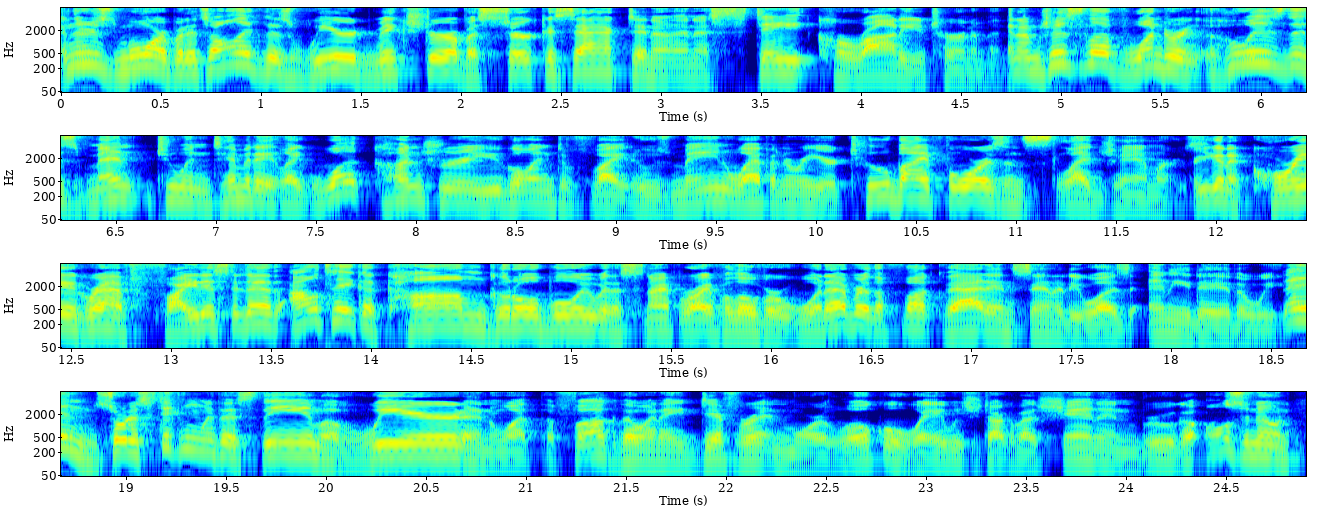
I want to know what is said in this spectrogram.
And there's more, but it's all like this weird mixture of a circus act and a, and a, state karate tournament. And I'm just left wondering, who is this meant to intimidate? Like, what country are you going to fight whose main weaponry are two by fours and sledgehammers? Are you gonna choreograph fight us to death? I'll take a calm, good old boy with a sniper rifle over whatever the fuck that insanity was any day of the week. Then, sort of sticking with this theme of weird and what the fuck, though in a different and more local way, we should talk about Shannon Brugha, also known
